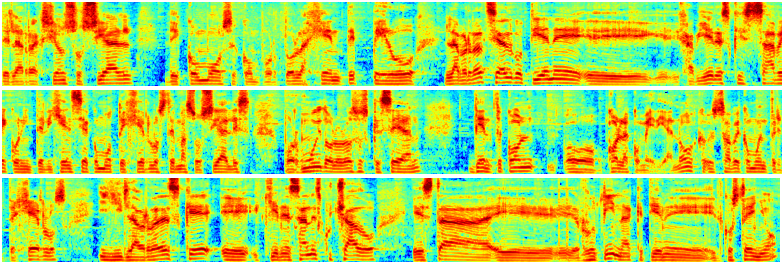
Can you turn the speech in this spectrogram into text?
de la reacción social, de cómo se comportó la gente, pero la verdad si algo tiene eh, Javier es que sabe con inteligencia cómo tejer los temas sociales, por muy dolorosos que sean, dentro con, o con la comedia, ¿no? Sabe cómo entretejerlos y la verdad es que eh, quienes han escuchado esta eh, rutina que tiene el costeño,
